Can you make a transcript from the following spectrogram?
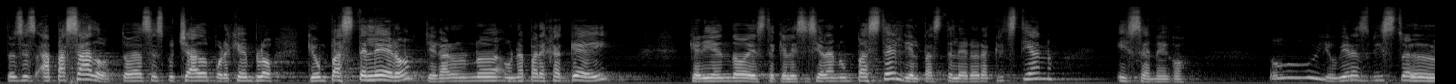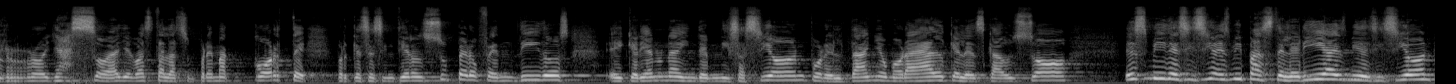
Entonces, ha pasado, tú has escuchado, por ejemplo, que un pastelero, llegaron una, una pareja gay queriendo este, que les hicieran un pastel y el pastelero era cristiano y se negó. Uy, hubieras visto el rollazo, ¿eh? llegó hasta la Suprema Corte porque se sintieron súper ofendidos y querían una indemnización por el daño moral que les causó. Es mi decisión, es mi pastelería, es mi decisión.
